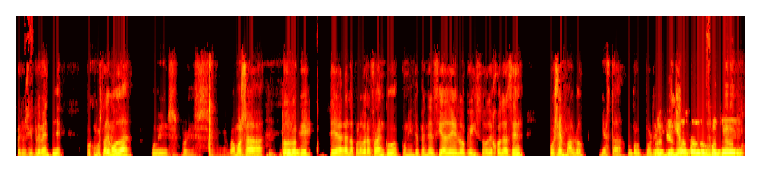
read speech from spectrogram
pero simplemente, pues como está de moda, pues, pues vamos a todo lo que sea la palabra Franco, con independencia de lo que hizo o dejó de hacer, pues es malo. Ya está. Por, por definición. pasado fue peor.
